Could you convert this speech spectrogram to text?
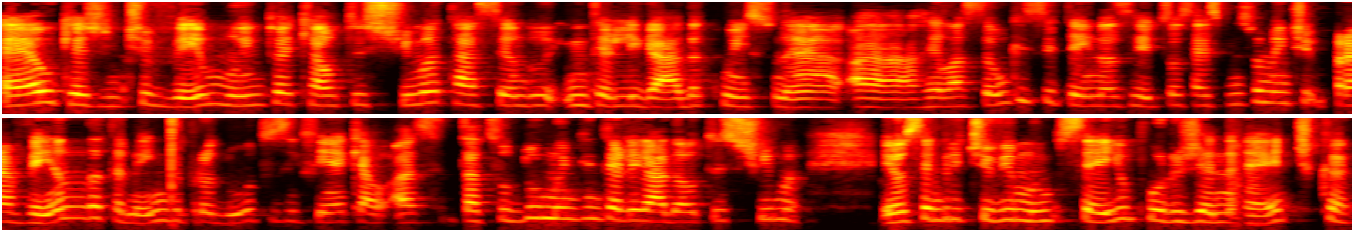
É, o que a gente vê muito é que a autoestima está sendo interligada com isso, né? A relação que se tem nas redes sociais, principalmente para venda também de produtos, enfim, é que está tudo muito interligado à autoestima. Eu sempre tive muito seio por genética,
